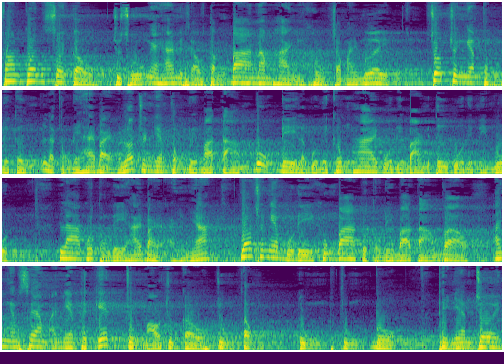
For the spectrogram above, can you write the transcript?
Phan Quân soi cầu chủ số ngày 26 tháng 3 năm 2020 chốt cho anh em tổng đề cứng là tổng đề 27 và lót cho anh em tổng đề 38 bộ đề là bộ đề 02 bộ đề 34 bộ đề 11 la của tổng đề 27 anh em nhá. Lót cho anh em bộ đề 03 của tổng đề 38 vào. Anh em xem, anh em thấy kết, trùng máu, trùng cầu, trùng tổng trùng trùng bộ. Thì anh em chơi,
